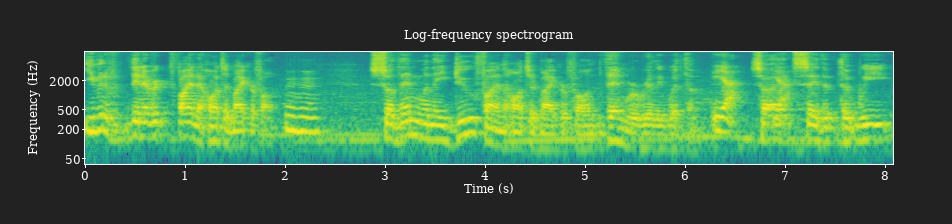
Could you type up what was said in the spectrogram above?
even if they never find a haunted microphone. Mm-hmm. So then, when they do find the haunted microphone, then we're really with them. Yeah. So I yeah. like to say that, that we,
